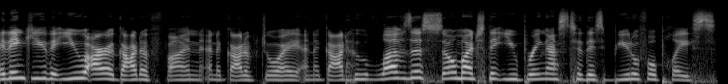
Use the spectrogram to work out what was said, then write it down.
I thank you that you are a God of fun and a God of joy and a God who loves us so much that you bring us to this beautiful place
